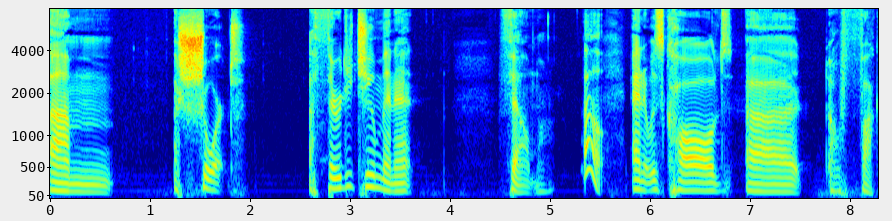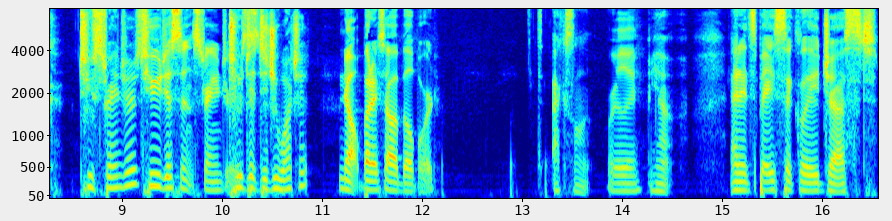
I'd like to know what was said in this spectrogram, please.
um a short, a 32 minute film, Oh, and it was called uh oh fuck, Two Strangers. two distant strangers. Two. Did, did you watch it? no, but I saw a billboard. It's excellent. Really? Yeah, and it's basically just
